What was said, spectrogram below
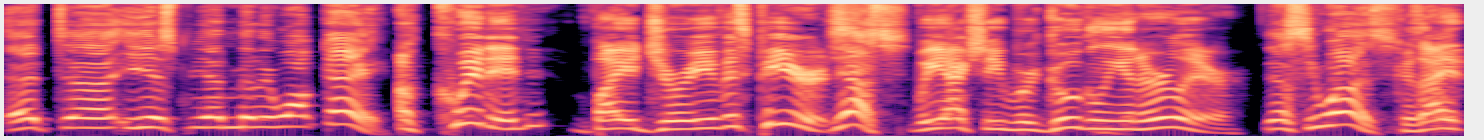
at uh, ESPN Milwaukee. acquitted by a jury of his peers. Yes. We actually were Googling it earlier Yes, he was. because I,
